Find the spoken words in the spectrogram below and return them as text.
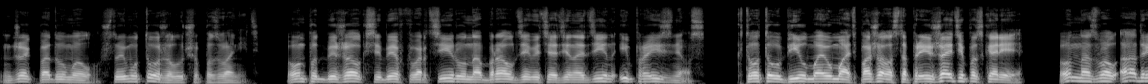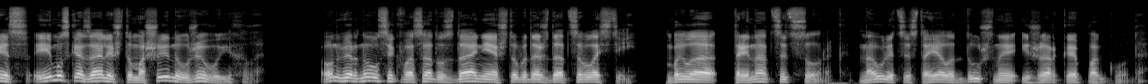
Джек подумал, что ему тоже лучше позвонить. Он подбежал к себе в квартиру, набрал 911 и произнес. «Кто-то убил мою мать, пожалуйста, приезжайте поскорее». Он назвал адрес, и ему сказали, что машина уже выехала. Он вернулся к фасаду здания, чтобы дождаться властей. Было 13.40, на улице стояла душная и жаркая погода.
